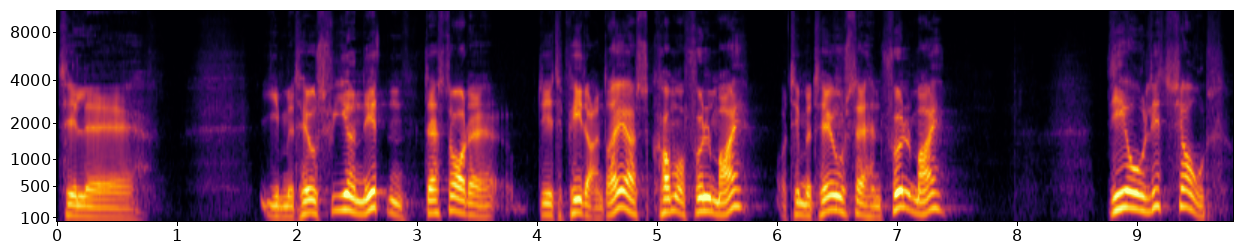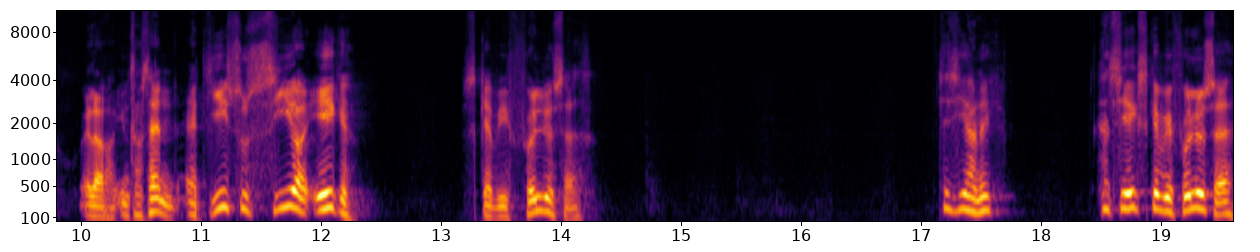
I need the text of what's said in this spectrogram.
til uh, i Matthæus 4:19, der står der, det er til Peter Andreas, kom og følg mig. Og til Matthæus sagde han, følg mig. Det er jo lidt sjovt, eller interessant, at Jesus siger ikke, skal vi følges ad. Det siger han ikke. Han siger ikke, skal vi følges af.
